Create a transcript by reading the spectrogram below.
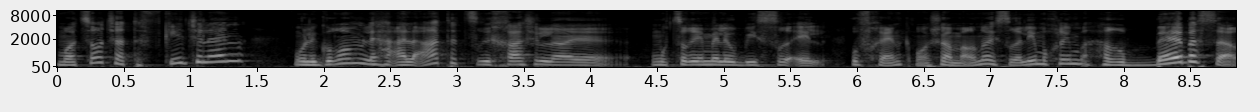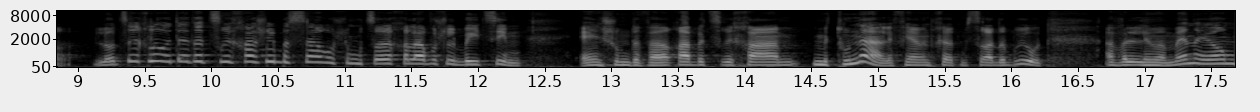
מועצות שהתפקיד שלהן הוא לגרום להעלאת הצריכה של המוצרים האלו בישראל. ובכן, כמו שאמרנו, הישראלים אוכלים הרבה בשר. לא צריך לעודד את הצריכה של בשר או של מוצרי חלב או של ביצים. אין שום דבר רע בצריכה מתונה, לפי הנחיות משרד הבריאות. אבל לממן היום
